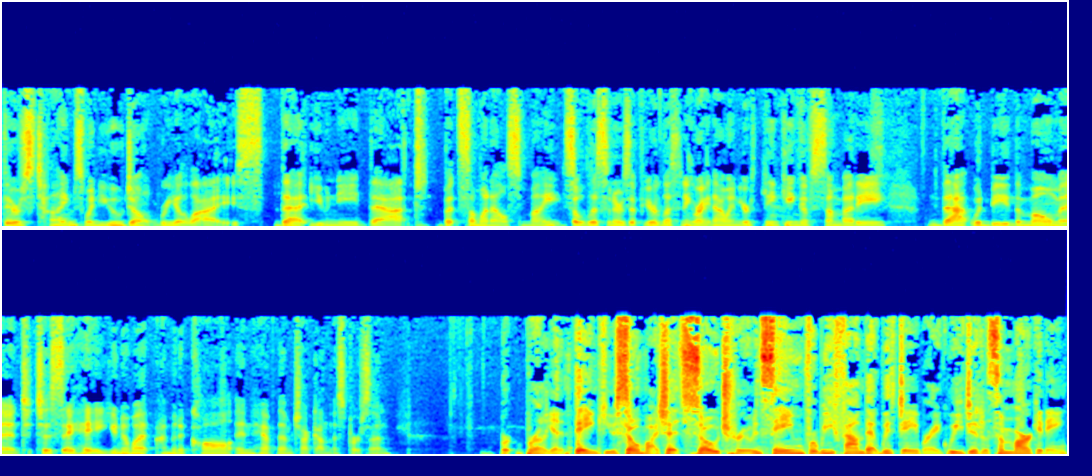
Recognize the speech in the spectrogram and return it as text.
there's times when you don't realize that you need that, but someone else might. So, listeners, if you're listening right now and you're thinking of somebody, that would be the moment to say, hey, you know what? I'm going to call and have them check on this person. Br- brilliant. Thank you so much. That's so true. And same for we found that with Daybreak. We did some marketing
